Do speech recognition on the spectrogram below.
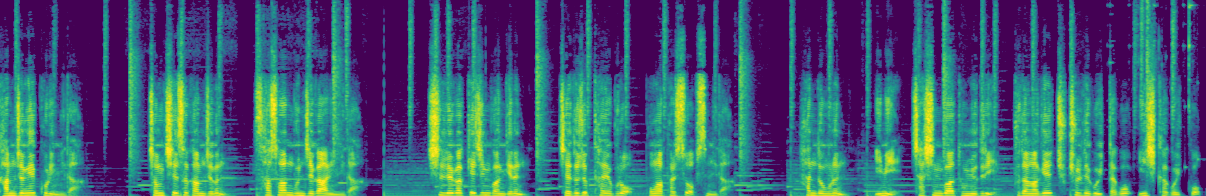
감정의 골입니다. 정치에서 감정은 사소한 문제가 아닙니다. 신뢰가 깨진 관계는 제도적 타협으로 봉합할 수 없습니다. 한동훈은 이미 자신과 동료들이 부당하게 축출되고 있다고 인식하고 있고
